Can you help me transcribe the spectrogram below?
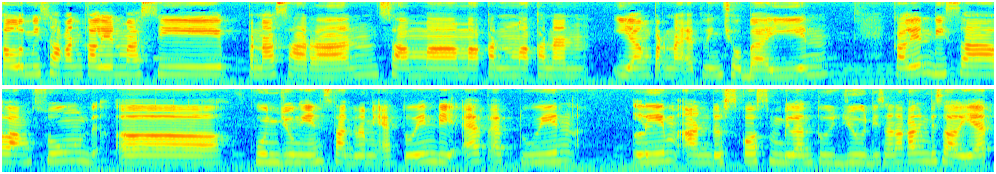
kalau misalkan kalian masih penasaran sama makan-makanan yang pernah Edwin cobain, kalian bisa langsung uh, kunjungi Instagramnya Edwin di @edwinlim underscore 97 di sana kalian bisa lihat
